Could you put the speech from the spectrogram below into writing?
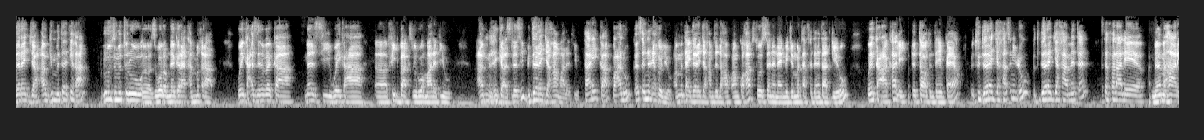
ደረጃ ኣብ ግምት ኣእቲኻ ንኡ ዝምጥኑ ዝበሎም ነገራት ኣብ ምቕራብ ወይ ከዓ ዝህበካ መልሲ ወይ ከዓ ፊድባክ ዝብልዎ ማለት እዩ ኣብ ምሕጋዝ ስለዚ ብደረጃኻ ማለት እዩ ታሪክካ ባዕሉ ከፅንዕ ይኽእል እዩ ኣብ ምንታይ ደረጃ ከም ዘለኻ ቋንቋኻ ዝተወሰነ ናይ መጀመርታ ፈተነታት ገይሩ ወይ ከዓ ካሊእ እታዎት እንተሂብካዮ እቲ ደረጃኻ ኣፅኒዑ ብቲ ደረጃኻ መጠን ዝተፈላለየ መምሃሪ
